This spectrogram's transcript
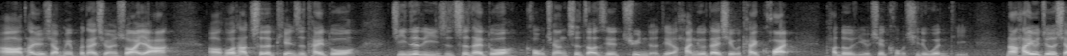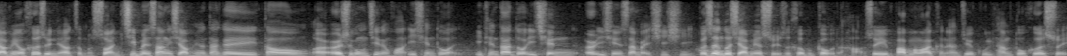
哦，他有小朋友不太喜欢刷牙。啊，或者他吃的甜食太多，精致的饮食吃太多，口腔制造这些菌的这个含硫代谢物太快，他都有些口气的问题。那还有就是小朋友喝水你要怎么算？基本上小朋友大概到呃二十公斤的话，一千多一天大概都一千二、一千三百 CC。可是很多小朋友水是喝不够的哈，所以爸爸妈妈可能就鼓励他们多喝水。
